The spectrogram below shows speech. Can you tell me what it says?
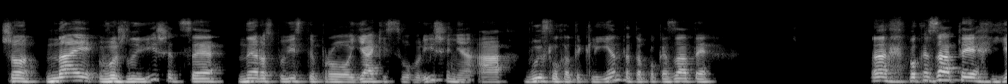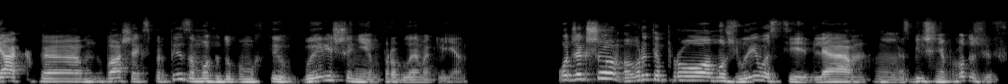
що найважливіше це не розповісти про якість свого рішення, а вислухати клієнта та показати, е, показати, як е, ваша експертиза може допомогти в вирішенні проблеми клієнта. Отже, якщо говорити про можливості для збільшення продажів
